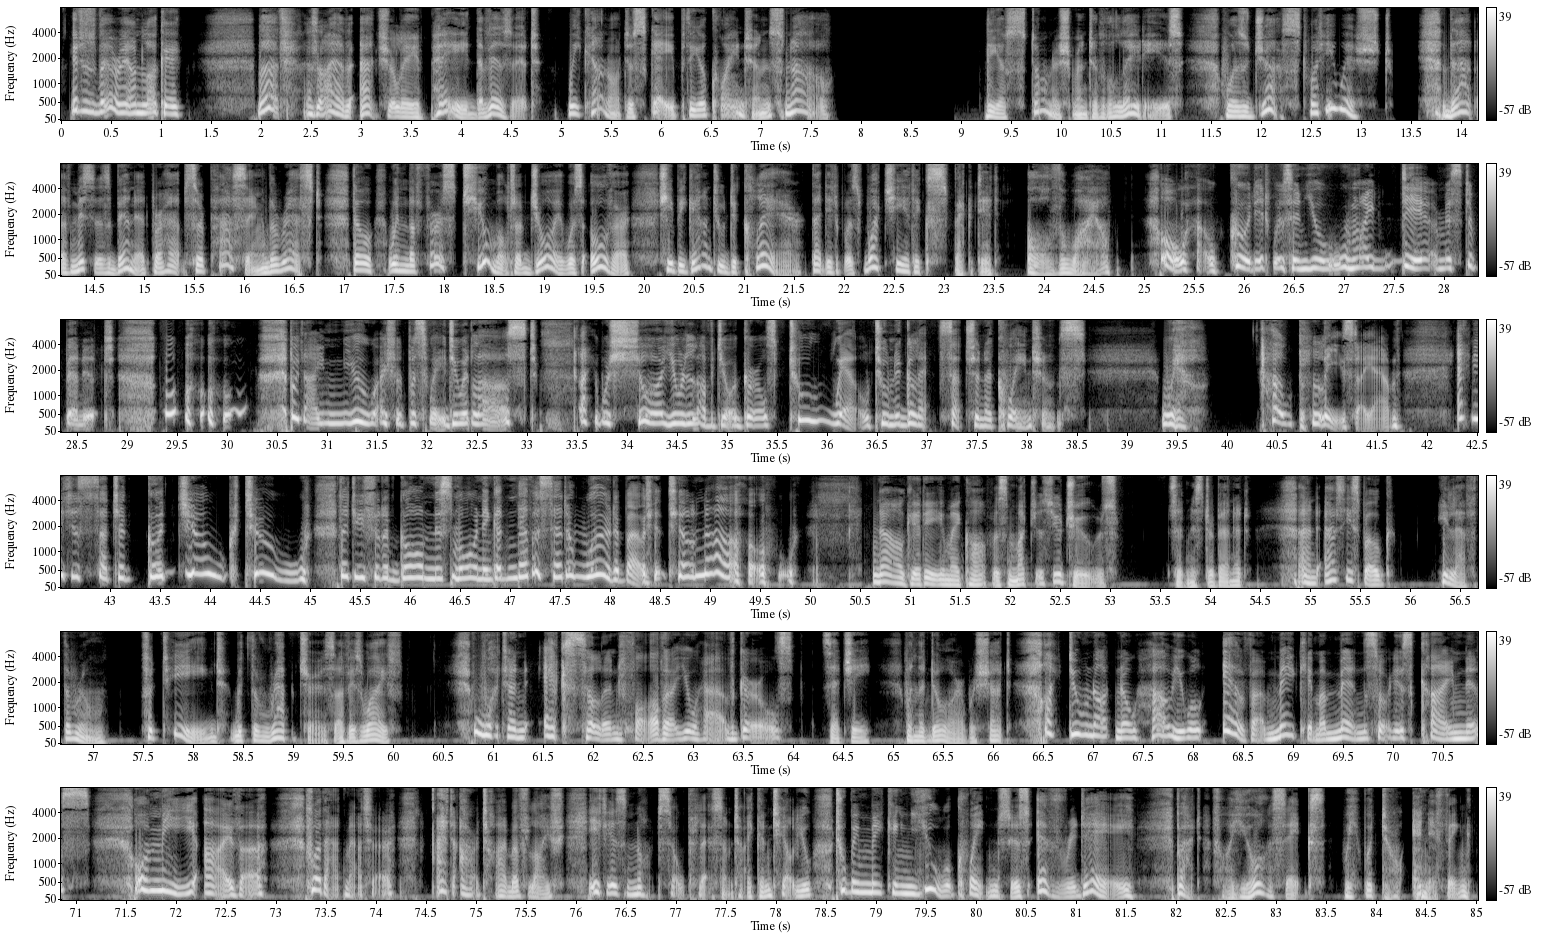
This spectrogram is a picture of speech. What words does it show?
It is very unlucky. But as I have actually paid the visit, we cannot escape the acquaintance now. The astonishment of the ladies was just what he wished. that of Mrs. Bennet perhaps surpassing the rest, though when the first tumult of joy was over, she began to declare that it was what she had expected all the while. Oh, how good it was in you, my dear Mr. Bennet! Oh, but I knew I should persuade you at last. I was sure you loved your girls too well to neglect such an acquaintance. Well, how pleased I am! And it is such a good joke, too, that you should have gone this morning and never said a word about it till now. Now, Kitty, you may cough as much as you choose, said Mr. Bennet, and as he spoke, he left the room, fatigued with the raptures of his wife. What an excellent father you have, girls, said she, when the door was shut. I do not know how you will ever make him amends for his kindness, or me either. For that matter, at our time of life, it is not so pleasant, I can tell you, to be making new acquaintances every day. But for your sakes, we would do anything.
